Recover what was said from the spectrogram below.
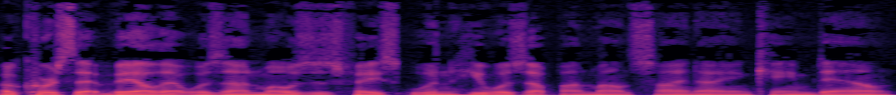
Of course, that veil that was on Moses' face when he was up on Mount Sinai and came down,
